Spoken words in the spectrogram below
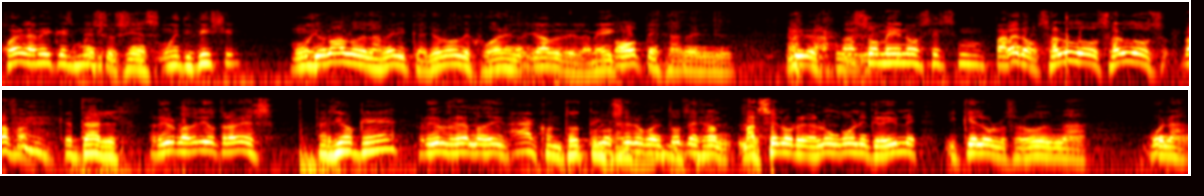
Jugar en la América es muy, Eso sí es. muy difícil. Muy, Yo no hablo de la América, yo hablo de jugar en yo hablo de la América. Tottenham, en Liverpool. Más o menos es un para... Bueno, saludos, saludos. Rafa, ¿Qué tal? perdió el Madrid otra vez. ¿Perdió qué? Perdió el Real Madrid. Ah, con Tottenham. 1-0 con el Tottenham. Marcelo regaló un gol increíble y Kelo lo salvó de una buena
